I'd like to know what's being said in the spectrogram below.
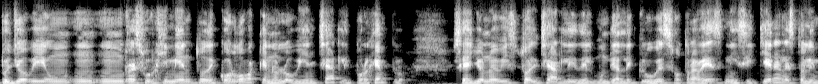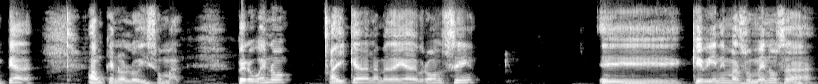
pues yo vi un, un, un, resurgimiento de Córdoba que no lo vi en Charlie, por ejemplo. O sea, yo no he visto al Charlie del Mundial de Clubes otra vez, ni siquiera en esta Olimpiada, aunque no lo hizo mal. Pero bueno, ahí queda la medalla de bronce, eh, que viene más o menos a,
